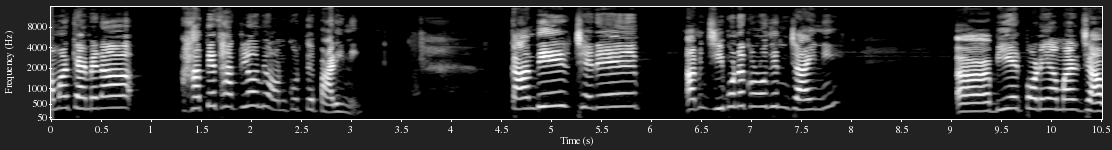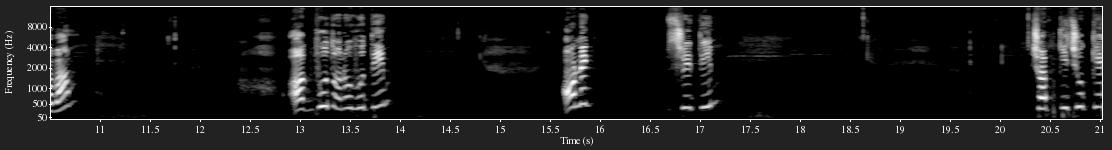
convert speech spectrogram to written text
আমার ক্যামেরা হাতে থাকলেও আমি অন করতে পারিনি। কান্দির ছেড়ে আমি জীবনে কোনোদিন যাইনি। বিয়ের পরে আমার যাওয়া। অদ্ভুত অনুভূতি। অনেক স্মৃতি। সব কিছুকে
